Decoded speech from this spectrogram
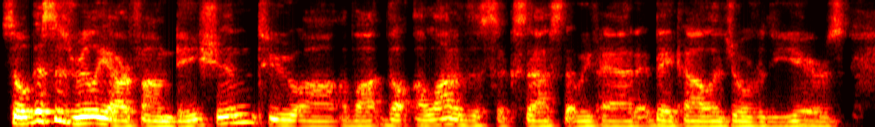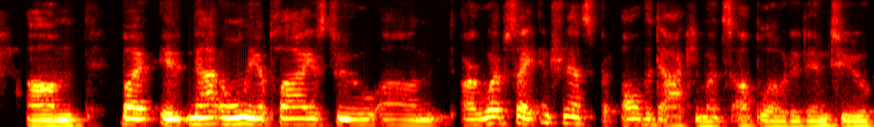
So this is really our foundation to uh, about the, a lot of the success that we've had at Bay College over the years. Um, but it not only applies to um, our website intranets, but all the documents uploaded into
